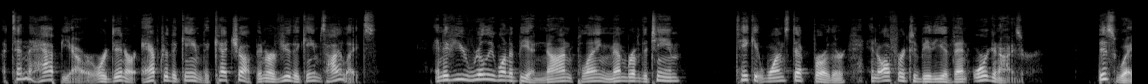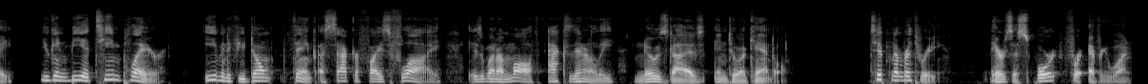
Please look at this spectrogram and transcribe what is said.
attend the happy hour or dinner after the game to catch up and review the game's highlights. And if you really want to be a non playing member of the team, take it one step further and offer to be the event organizer. This way, you can be a team player even if you don't think a sacrifice fly is when a moth accidentally nosedives into a candle. Tip number three there's a sport for everyone.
